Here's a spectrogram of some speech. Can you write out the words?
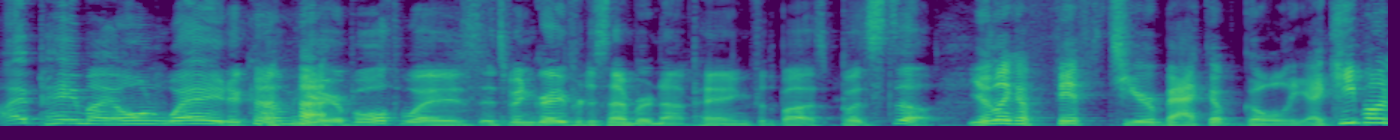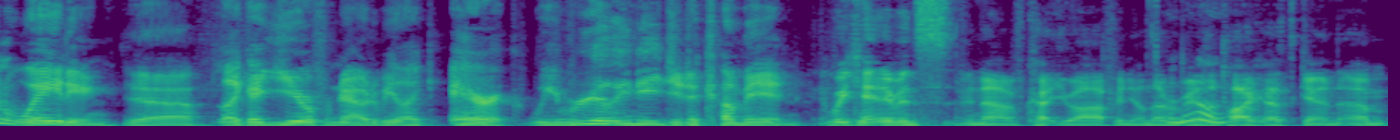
"I pay my own way to come here both ways." It's been great for December not paying for the bus, but still, You're like a fifth tier backup goalie. I keep on waiting. yeah. Like a year from now to be like, Eric, we really need you to come in. We can't even s- now. I've cut you off, and you'll never be on the podcast again. Um,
